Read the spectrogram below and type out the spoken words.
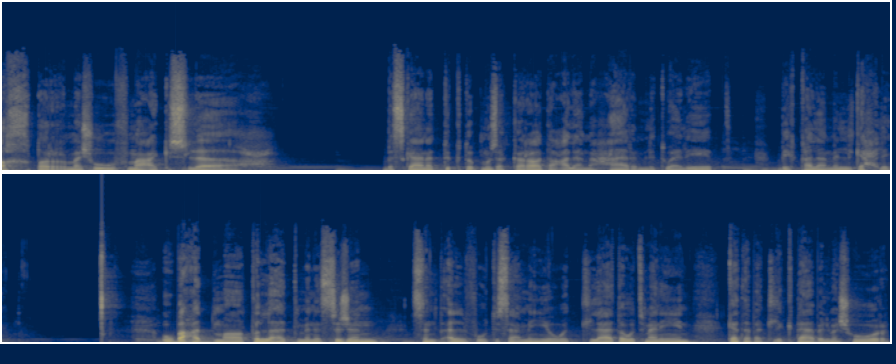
أخطر ما شوف معك سلاح. بس كانت تكتب مذكراتها على محارم التواليت بقلم الكحلي. وبعد ما طلعت من السجن سنة 1983 كتبت الكتاب المشهور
